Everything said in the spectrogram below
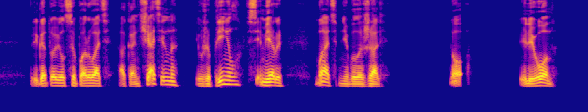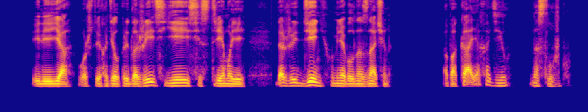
приготовился порвать окончательно и уже принял все меры. Мать мне было жаль. Но или он, или я, вот что я хотел предложить ей, сестре моей. Даже день у меня был назначен. А пока я ходил на службу.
